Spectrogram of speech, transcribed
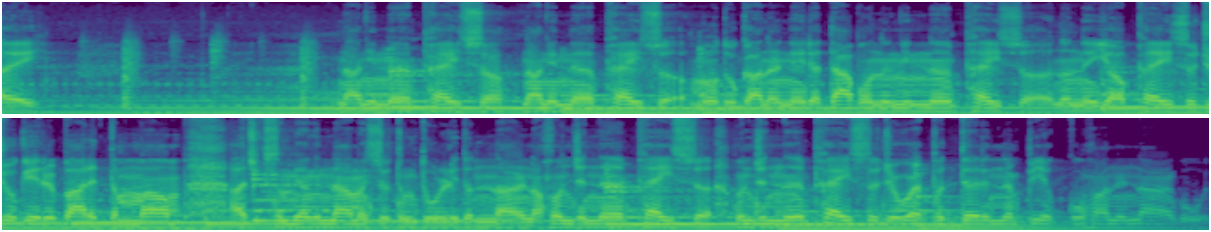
에이 난 있는 페이서 난 있는 페이서. 모두가 날 내려다보는 있는 페이서. 넌내 옆에 있어 주기를 바랬던 마음. 아직 선명히 남아있어 등 돌리던 날. 나 혼자 내 페이서 혼자 내 페이서. 저 래퍼들은 날 비웃고 하늘 날고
